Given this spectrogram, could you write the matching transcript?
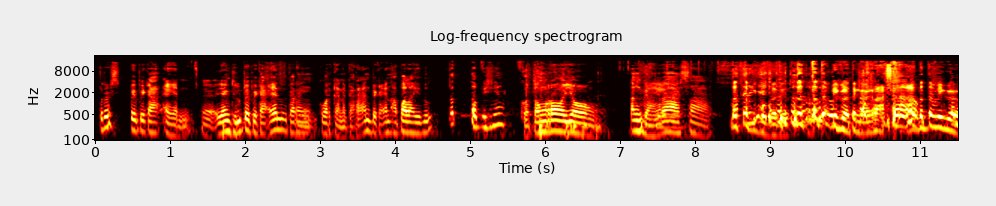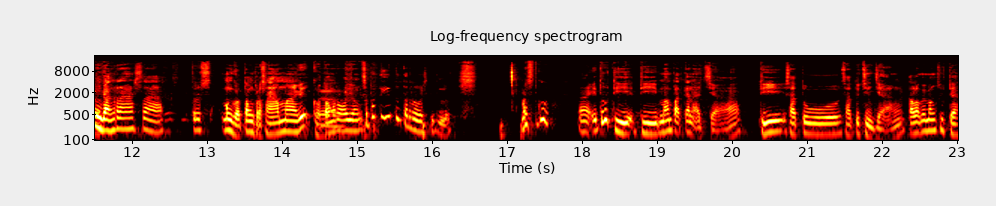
Terus PPKN. Ya, yang dulu PPKN sekarang keluarga negaraan PKN apalah itu. Tetap isinya gotong royong, tenggang rasa. tetep iku berarti tetep iku tenggang rasa tetep iku Tenggang rasa. Terus menggotong bersama gitu, gotong royong seperti itu terus gitu loh. Maksudku eh, itu di dimampatkan aja di satu satu jenjang. Kalau memang sudah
